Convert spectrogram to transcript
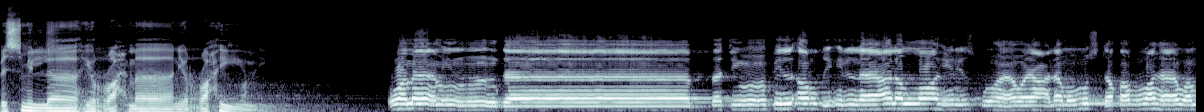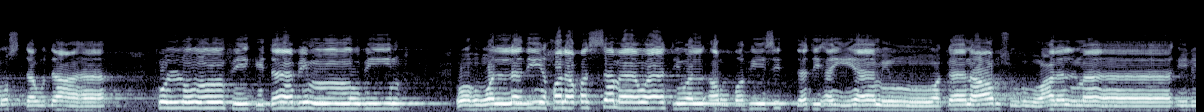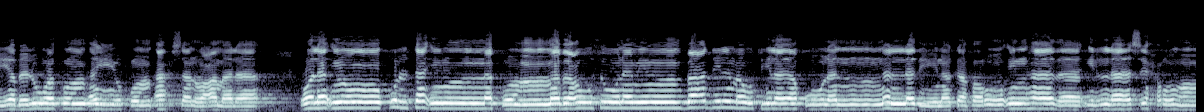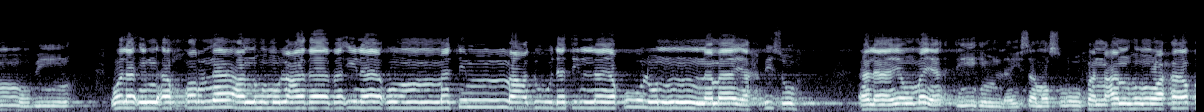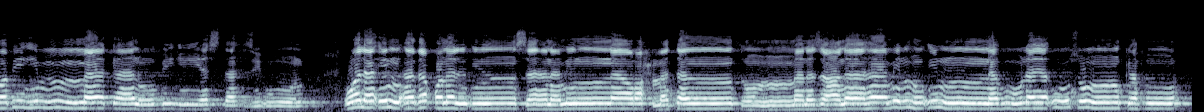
بسم الله الرحمن الرحيم. وما من دابة في الأرض إلا على الله رزقها ويعلم مستقرها ومستودعها. كل في كتاب مبين. وهو الذي خلق السماوات والأرض في ستة أيام وكان عرشه على الماء ليبلوكم أيكم أحسن عملا. ولئن قلت إنكم مبعوثون من بعد الموت ليقولن الذين كفروا إن هذا إلا سحر مبين. ولئن أخرنا عنهم العذاب إلى أمة معدودة ليقولن ما يحبسه. ألا يوم يأتيهم ليس مصروفا عنهم وحاق بهم ما كانوا به يستهزئون. ولئن أذقنا الإنسان منا رحمة ثم نزعناها منه إنه ليئوس كفور.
